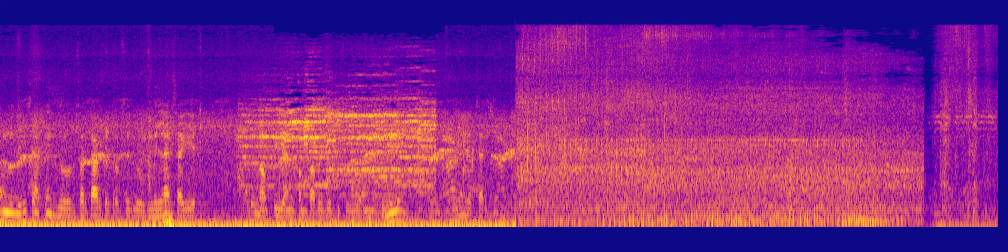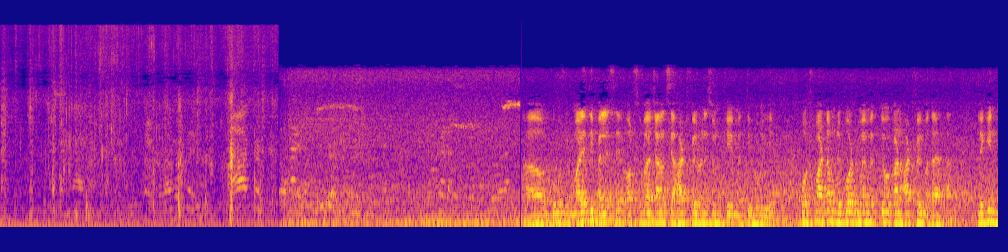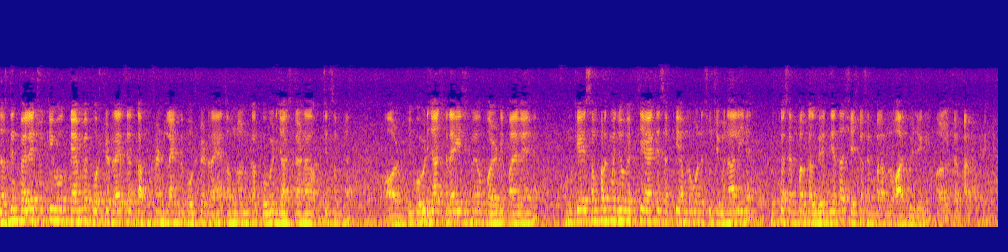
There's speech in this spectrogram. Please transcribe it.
हम लोग यही चाहते हैं कि जो सरकार की तरफ़ से जो मिलना चाहिए, नौकरी अनुकंपा पर जो कुछ हम मिले। हम लोग चाहते हैं। उनको बीमारी थी पहले से और सुबह अचानक से हार्ट फेल होने से उनकी मृत्यु हो गई है। पोस्टमार्टम रिपोर्ट में मृत्यु का कारण हार्ट फेल बताया था। लेकिन 10 दिन पहले चूँकि वो कैंप में पोस्टेड रहे थे, काफ़ी फ्रंट लाइन पे पोस्टेड रहे हैं तो हमने उनका कोविड जाँच कराना उचित समझा। और जो कोविड जाँच कराई, जिसमें वो पॉजिटिव पाए गए हैं, उनके संपर्क में जो व्यक्ति आए थे, सबकी हम लोगों ने सूची बना ली है। उसका सैंपल कल भेज दिया था, शेष का सैंपल हम लोग आज भेजेंगे और कल करेंगे।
